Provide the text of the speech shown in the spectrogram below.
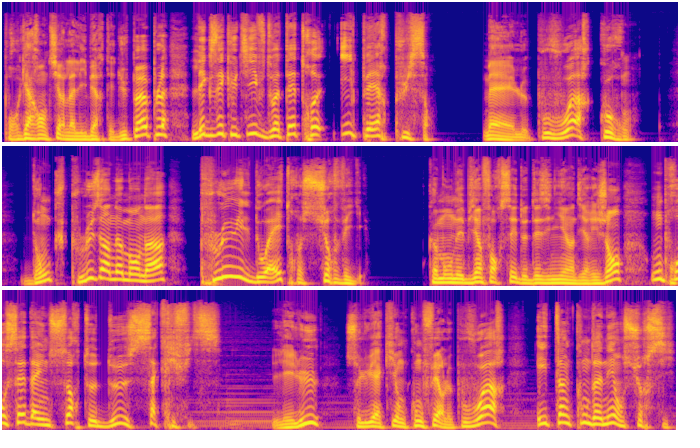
Pour garantir la liberté du peuple, l'exécutif doit être hyper puissant. Mais le pouvoir corrompt. Donc, plus un homme en a, plus il doit être surveillé. Comme on est bien forcé de désigner un dirigeant, on procède à une sorte de sacrifice. L'élu, celui à qui on confère le pouvoir, est un condamné en sursis,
